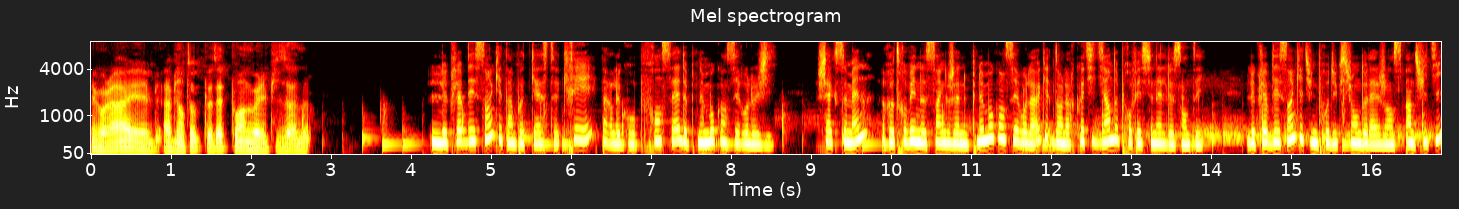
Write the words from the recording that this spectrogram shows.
Et voilà, et à bientôt peut-être pour un nouvel épisode. Le Club des 5 est un podcast créé par le groupe français de pneumocancérologie. Chaque semaine, retrouvez nos 5 jeunes pneumocancérologues dans leur quotidien de professionnels de santé. Le Club des 5 est une production de l'agence Intuiti,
